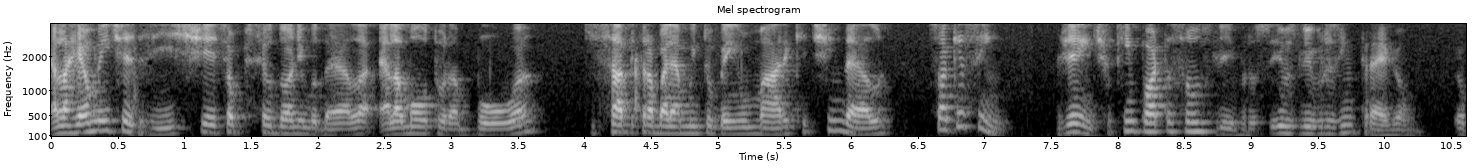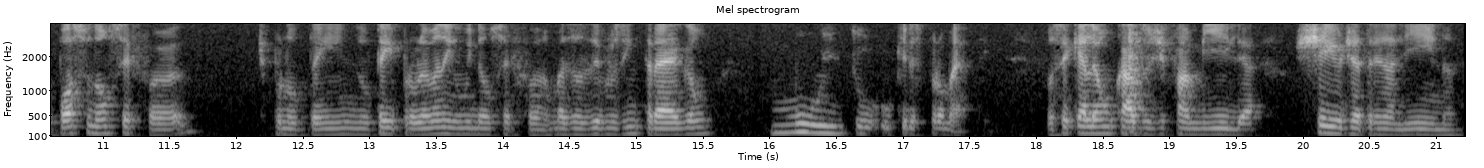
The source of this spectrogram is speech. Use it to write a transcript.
Ela realmente existe, esse é o pseudônimo dela. Ela é uma autora boa, que sabe trabalhar muito bem o marketing dela. Só que assim, gente, o que importa são os livros, e os livros entregam. Eu posso não ser fã, tipo, não tem, não tem problema nenhum em não ser fã, mas os livros entregam muito o que eles prometem. Você quer ler um caso de família, cheio de adrenalina,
